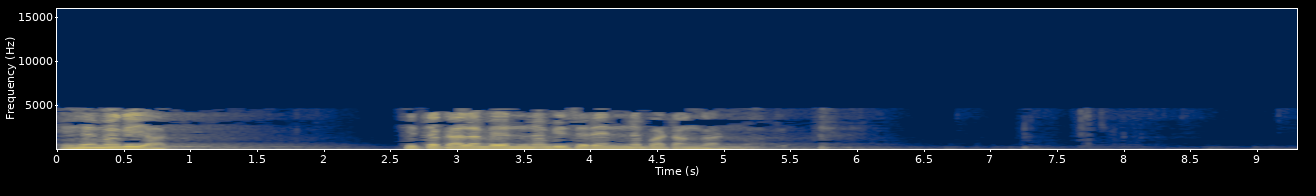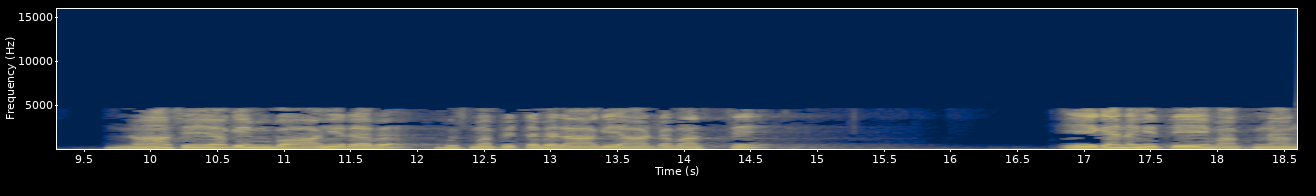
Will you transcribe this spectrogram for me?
එහෙම ගියත් හිත කලඹෙන්න විසිරෙන්න පටන් ගන්නවා. නාසයෙන් බාහිරව හුස්ම පිට වෙලා ගියාට පස්සේ ඒ ගැන හිතීමක් නම්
